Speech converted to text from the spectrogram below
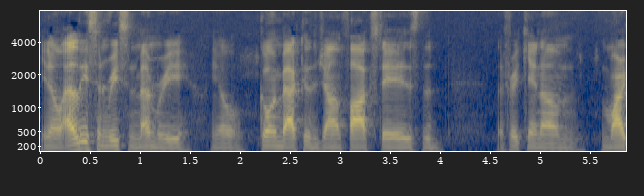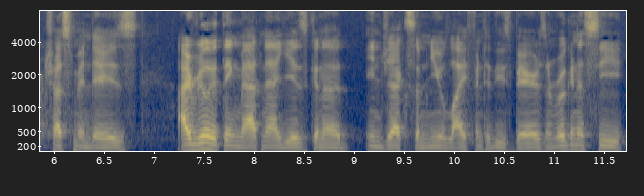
You know, at least in recent memory you know, going back to the John Fox days, the the freaking um, Marc Trestman days. I really think Matt Nagy is gonna inject some new life into these Bears, and we're gonna see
